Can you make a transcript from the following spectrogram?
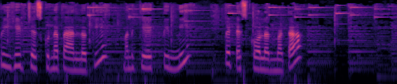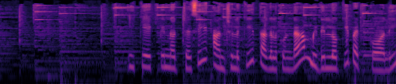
ప్రీహీట్ చేసుకున్న ప్యాన్లోకి మన కేక్ టిన్ని పెట్టేసుకోవాలన్నమాట. ఈ కేక్ టిన్ వచ్చేసి అంచులకి తగలకుండా మిడిల్లోకి పెట్టుకోవాలి.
